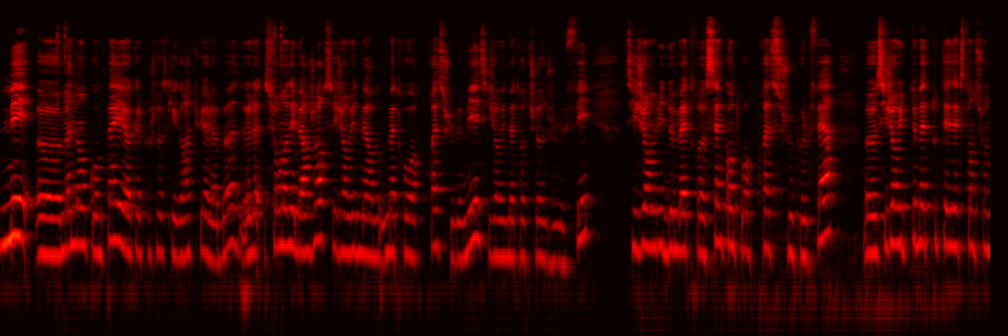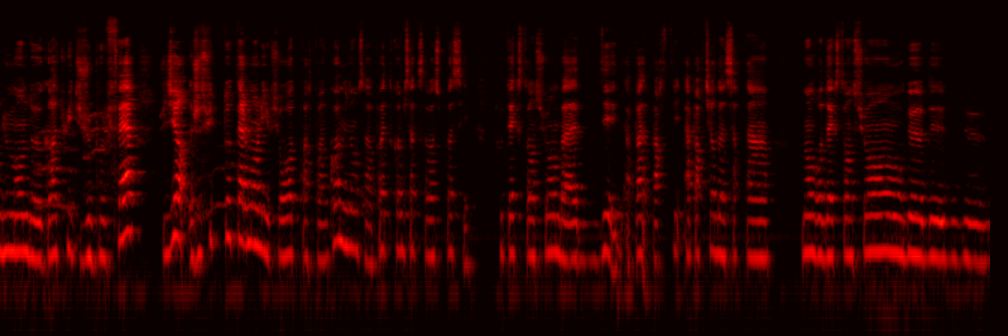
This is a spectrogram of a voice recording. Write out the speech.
Mais euh, maintenant qu'on paye euh, quelque chose qui est gratuit à la base, euh, sur mon hébergeur, si j'ai envie de mettre WordPress, je le mets. Si j'ai envie de mettre autre chose, je le fais. Si j'ai envie de mettre 50 WordPress, je peux le faire. si j'ai envie de te mettre toutes les extensions du monde gratuites, je peux le faire. Je veux dire, je suis totalement libre sur WordPress.com. Non, ça va pas être comme ça que ça va se passer. Toute extension, bah, à, partir d'un certain nombre d'extensions ou de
